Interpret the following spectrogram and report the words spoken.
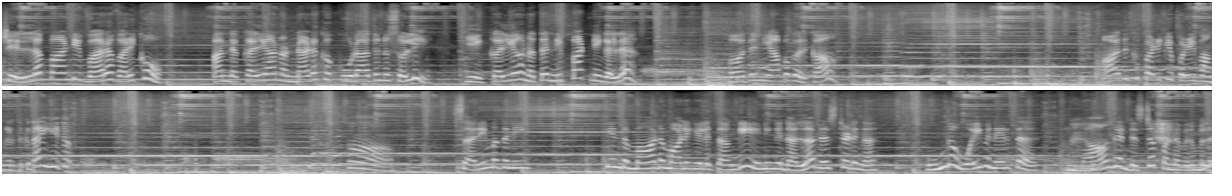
செல்ல பாண்டி வர வரைக்கும் அந்த கல்யாணம் நடக்க கூடாதுன்னு சொல்லி என் கல்யாணத்தை நிப்பாட்டினீங்கல்ல? அது ஞாபகம் இருக்கா? அதுக்கு பழிக்கு பழி வாங்குறதுக்கு தான் இது. ஆ, சரி மதனி. இந்த மாட மாளிகையில தங்கி நீங்க நல்லா ரெஸ்ட் எடுங்க. உங்க ஓய்வு நேரத்தை நாங்க டிஸ்டர்ப் பண்ண விரும்பல.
